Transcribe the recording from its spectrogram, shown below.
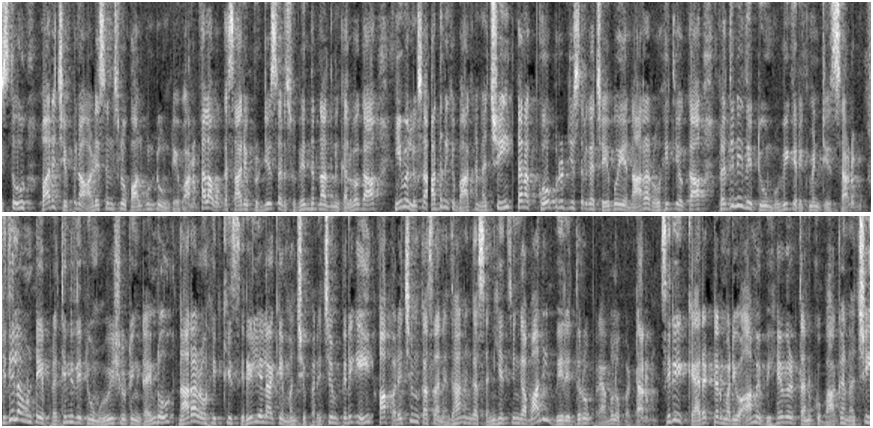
ఇస్తూ వారి చెప్పిన ఆడిషన్స్లో పాల్గొంటూ ఉండేవారు. అలా ఒకసారి ప్రొడ్యూసర్ సురేంద్రనాథ్ని కలవగా ఈమె లుక్స్ అతనికి బాగా నచ్చి తన కో ప్రొడ్యూసర్గా చేయబోయే నారా రోహిత్ యొక్క ప్రతినిధి టూ మూవీకి రికమెండ్ చేశాడు. ఇదిలా ఉంటే ప్రతినిధి టూ మూవీ షూటింగ్ టైంలో నారా రోహిత్కి సిరిలీలాకి మంచి పరిచయం పెరిగి ఆ పరిచయం కాస్త నిదానంగా సన్నిహితంగా మారి వీరిద్దరూ ప్రేమలో పడ్డారు. సిరి క్యారెక్టర్ మరియు ఆమె బిహేవియర్ తనకు బాగా నచ్చి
